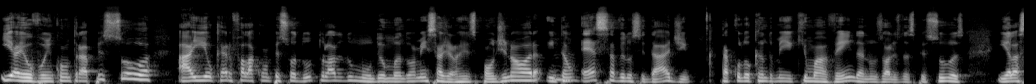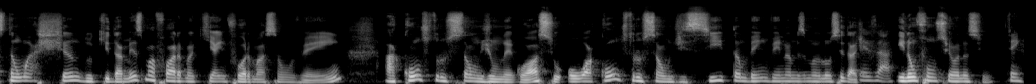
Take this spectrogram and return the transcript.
E aí eu vou encontrar a pessoa, aí eu quero falar com uma pessoa do outro lado do mundo, eu mando uma mensagem, ela responde na hora. Então, Uhum. essa velocidade tá colocando meio que uma venda nos olhos das pessoas e elas estão achando que da mesma forma que a informação vem, a construção de um negócio ou a construção de si também vem na mesma velocidade. Exato. E não funciona assim. Sim.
